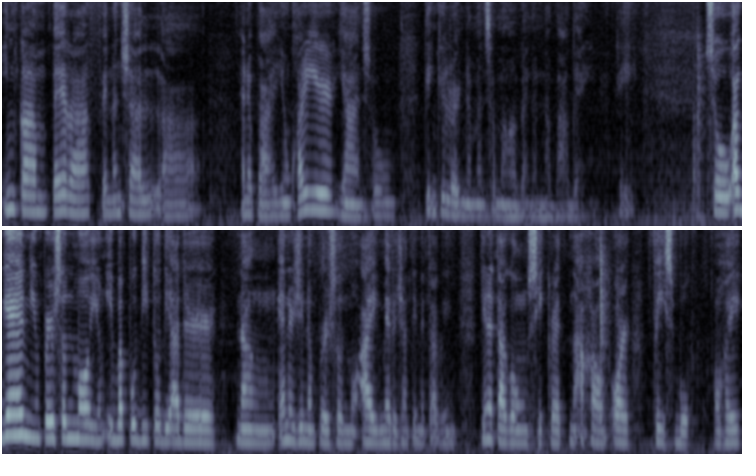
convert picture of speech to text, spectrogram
Income pera financial ah, ano pa yung career yan. So thank you Lord naman sa mga ganun na bagay. Okay So, again, yung person mo, yung iba po dito, the other ng energy ng person mo ay meron siyang tinatagong, tinatagong secret na account or Facebook. Okay?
